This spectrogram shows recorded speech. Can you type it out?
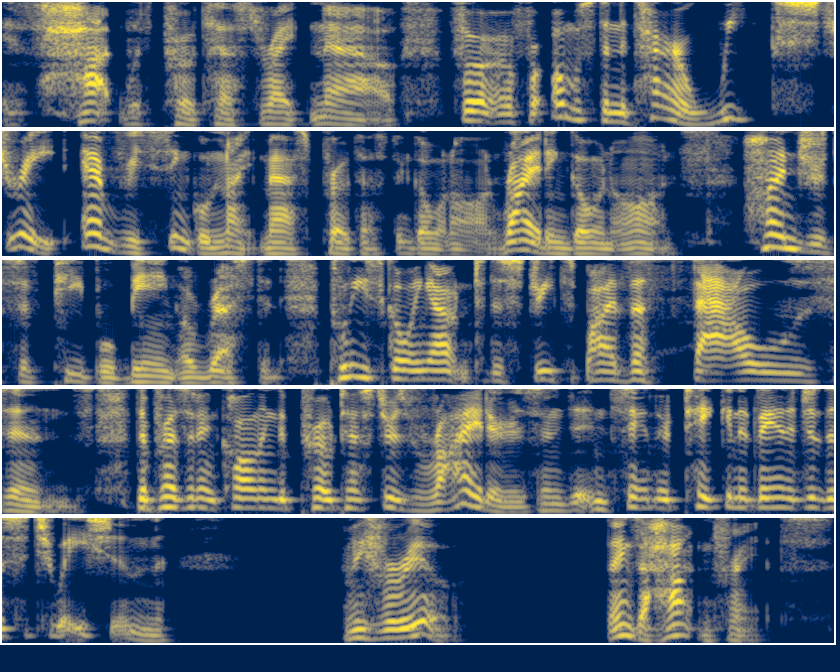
is hot with protest right now. For for almost an entire week straight, every single night mass protesting going on, rioting going on, hundreds of people being arrested, police going out into the streets by the thousands. The president calling the protesters rioters and, and saying they're taking advantage of the situation. I mean, for real, things are hot in France.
